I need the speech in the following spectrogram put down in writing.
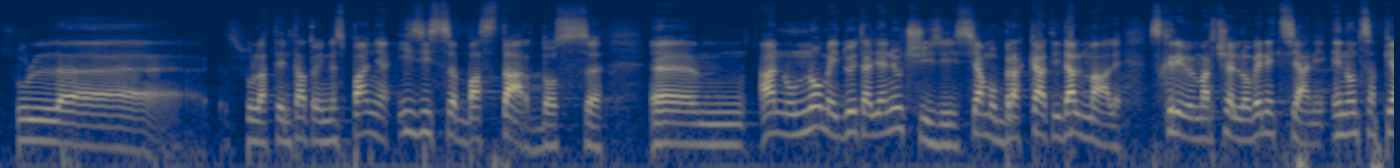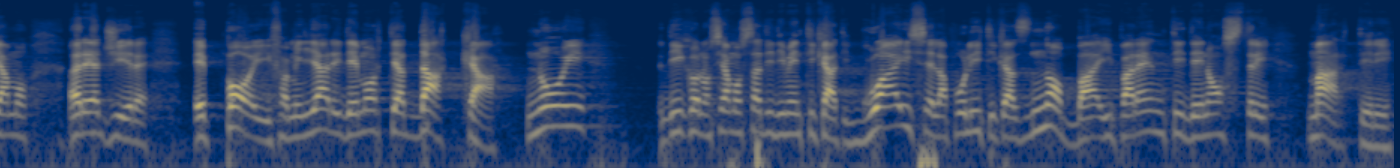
sul, eh, sull'attentato in Spagna, ISIS Bastardos. Eh, hanno un nome i due italiani uccisi, siamo braccati dal male, scrive Marcello Veneziani e non sappiamo reagire. E poi i familiari dei morti a Dacca, noi dicono siamo stati dimenticati, guai se la politica snobba i parenti dei nostri martiri.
